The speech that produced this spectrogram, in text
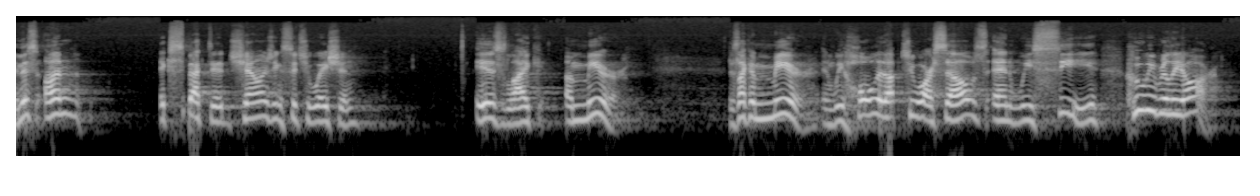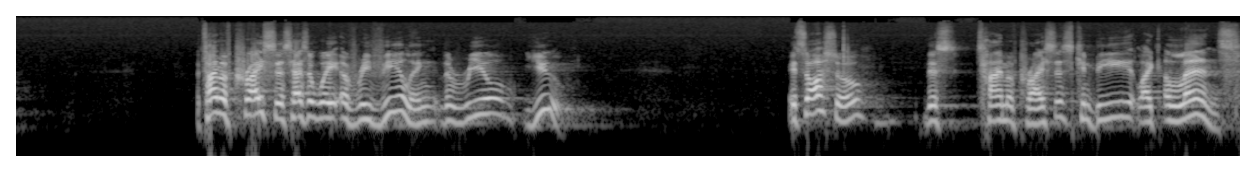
In this unexpected, challenging situation is like a mirror. It's like a mirror, and we hold it up to ourselves and we see who we really are. A time of crisis has a way of revealing the real you. It's also, this time of crisis can be like a lens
